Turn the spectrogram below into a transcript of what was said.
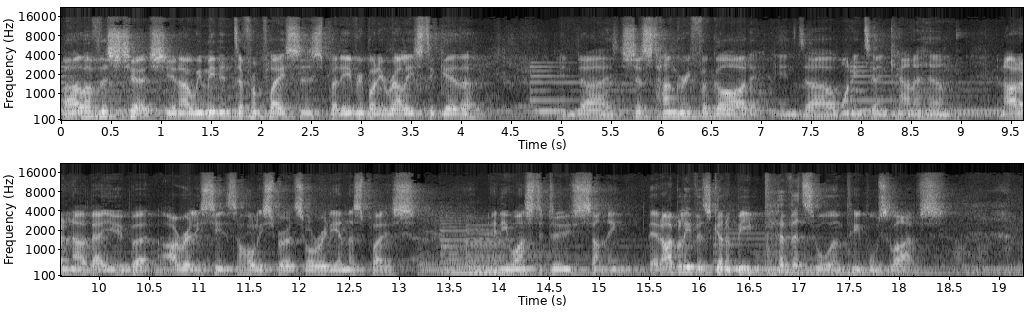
I love this church. You know, we meet in different places, but everybody rallies together and uh, it's just hungry for God and uh, wanting to encounter Him. And I don't know about you, but I really sense the Holy Spirit's already in this place. And He wants to do something that I believe is going to be pivotal in people's lives.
